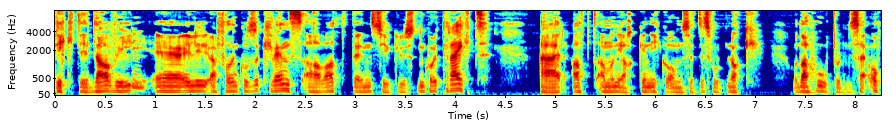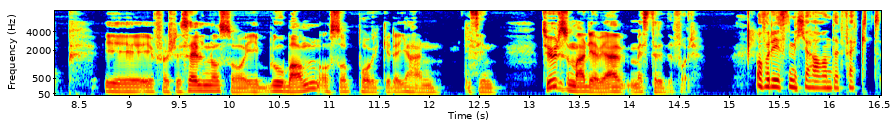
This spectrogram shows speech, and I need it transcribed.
Riktig. Da vil, hmm. eller i hvert fall en konsekvens av at den syklusen går treigt, er at ammoniakken ikke omsettes fort nok. Og da hoper den seg opp, i, først i cellen, og så i blodbanen, og så påvirker det hjernen i sin tur, som er det vi er mest redde for. Og for de som ikke har en defekt,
